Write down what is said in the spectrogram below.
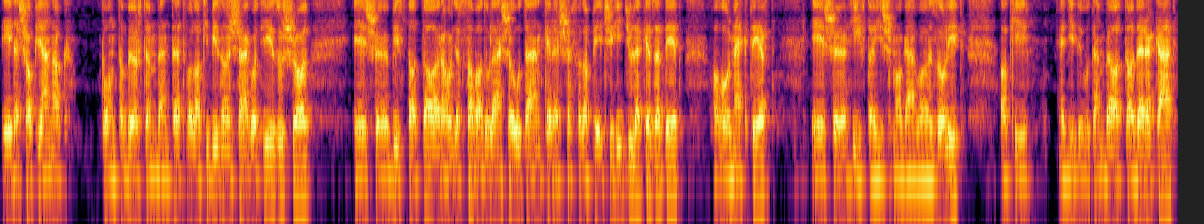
Édesapjának pont a börtönben tett valaki bizonyságot Jézusról, és biztatta arra, hogy a szabadulása után keresse fel a Pécsi hídgyülekezetét, ahol megtért, és hívta is magával Zolit, aki egy idő után beadta a derekát,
